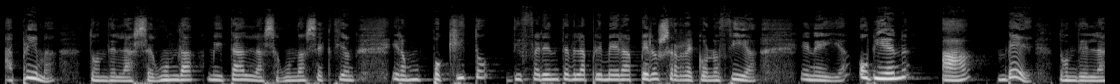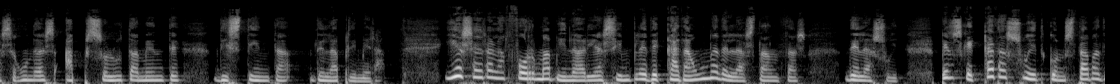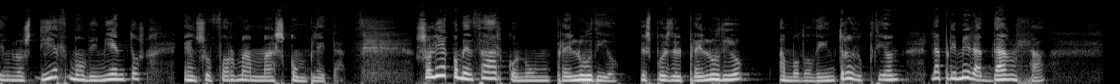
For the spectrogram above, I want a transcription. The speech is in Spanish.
A-A', donde la segunda mitad, la segunda sección, era un poquito diferente de la primera, pero se reconocía en ella. O bien A, B, donde la segunda es absolutamente distinta de la primera. Y esa era la forma binaria simple de cada una de las danzas de la suite. Pero es que cada suite constaba de unos 10 movimientos en su forma más completa. Solía comenzar con un preludio. Después del preludio a modo de introducción, la primera danza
